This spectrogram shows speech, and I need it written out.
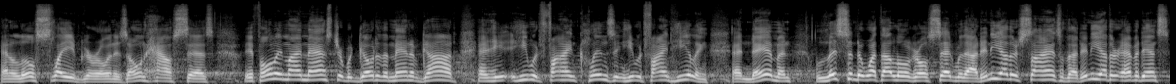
And a little slave girl in his own house says, If only my master would go to the man of God and he, he would find cleansing, he would find healing. And Naaman listened to what that little girl said without any other signs, without any other evidence.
